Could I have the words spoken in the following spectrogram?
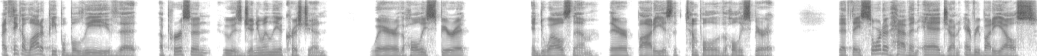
I think a lot of people believe that a person who is genuinely a Christian, where the Holy Spirit indwells them, their body is the temple of the Holy Spirit, that they sort of have an edge on everybody else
